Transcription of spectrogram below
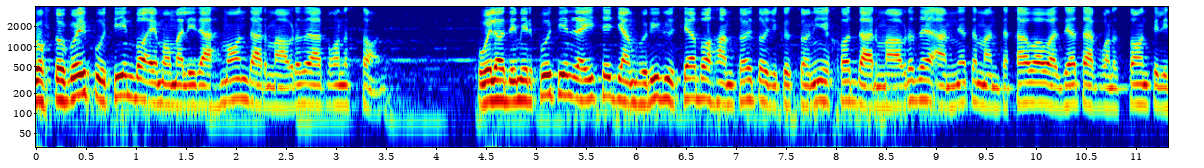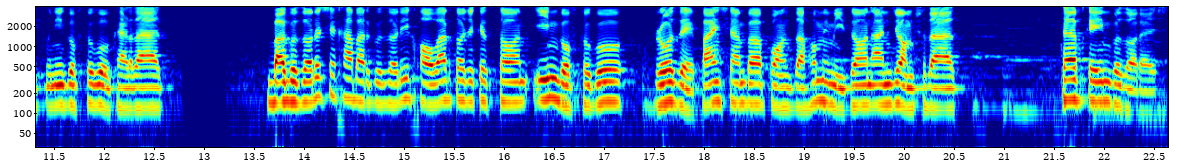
گفتگوی پوتین با امام علی رحمان در مورد افغانستان ولادیمیر پوتین رئیس جمهوری روسیه با همتای تاجیکستانی خود در مورد امنیت منطقه و وضعیت افغانستان تلفنی گفتگو کرده است. با گزارش خبرگزاری خاور تاجیکستان این گفتگو روز پنجشنبه 15 میزان انجام شده است. طبق این گزارش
